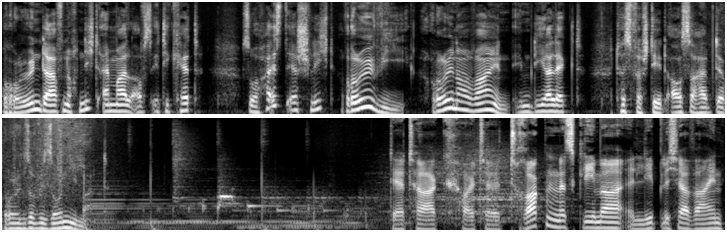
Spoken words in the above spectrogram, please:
Rhön darf noch nicht einmal aufs Etikett. So heißt er schlicht Röwi, Rhöner Wein im Dialekt. Das versteht außerhalb der Rhön sowieso niemand. Der Tag heute trockenes Klima, lieblicher Wein.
